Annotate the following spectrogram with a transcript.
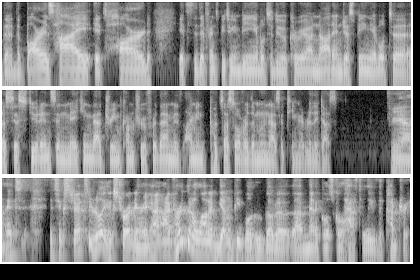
the the bar is high, it's hard. It's the difference between being able to do a career or not, and just being able to assist students in making that dream come true for them. Is, I mean, puts us over the moon as a team. It really does. Yeah, it's it's it's really extraordinary. I, have heard that a lot of young people who go to uh, medical school have to leave the country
